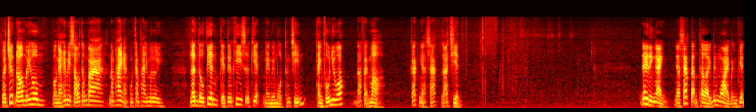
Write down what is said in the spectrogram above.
Và trước đó mấy hôm, vào ngày 26 tháng 3 năm 2020, lần đầu tiên kể từ khi sự kiện ngày 11 tháng 9, thành phố New York đã phải mở các nhà xác giã chiến. Đây là hình ảnh nhà xác tạm thời bên ngoài bệnh viện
